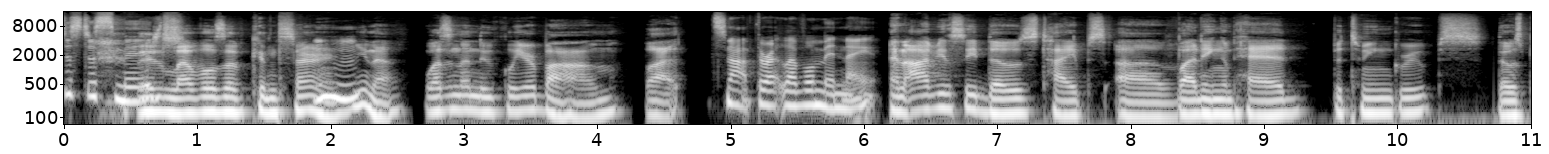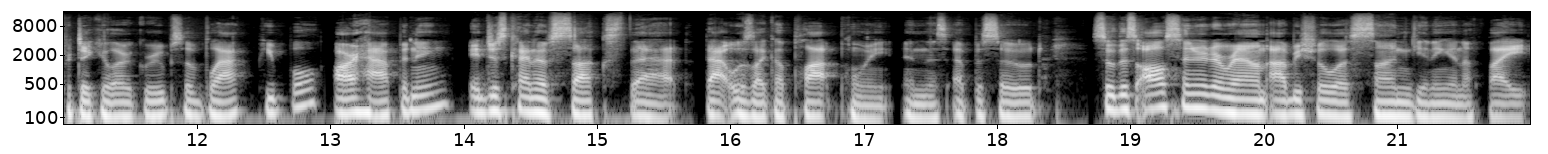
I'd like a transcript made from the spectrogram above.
Just a smidge. There's levels of concern, Mhm. you know. Wasn't a nuclear bomb, but it's not threat level midnight. and obviously those types of butting of head between groups, those particular groups of black people are happening. It just kind of sucks that that was like a plot point in this episode. So this all centered around Abishola's son getting in a fight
